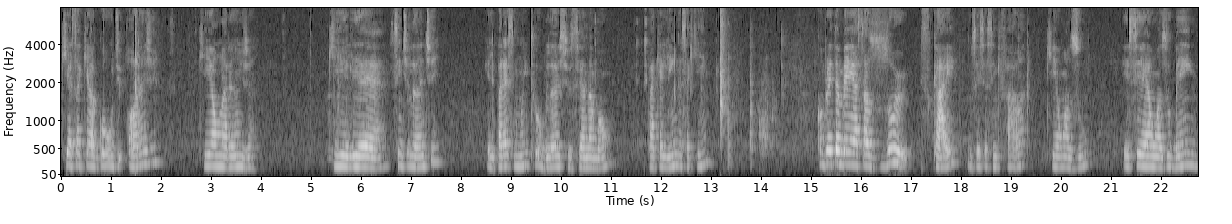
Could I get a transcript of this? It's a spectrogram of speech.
que essa aqui é a Gold Orange, que é um laranja, que ele é cintilante, ele parece muito o blush, o Cinnamon, tá? Que é lindo esse aqui. Comprei também essa Azur Sky, não sei se é assim que fala, que é um azul. Esse é um azul bem,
